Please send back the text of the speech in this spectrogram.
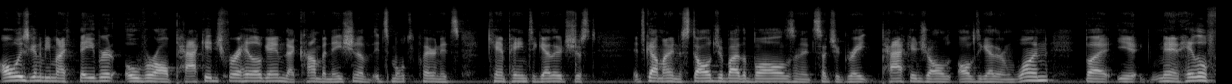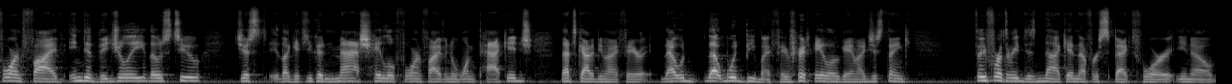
always going to be my favorite overall package for a Halo game. That combination of its multiplayer and its campaign together. It's just it's got my nostalgia by the balls, and it's such a great package all, all together in one. But man, Halo 4 and 5 individually, those two, just like if you could mash Halo 4 and 5 into one package, that's got to be my favorite. That would that would be my favorite Halo game. I just think 343 does not get enough respect for you know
